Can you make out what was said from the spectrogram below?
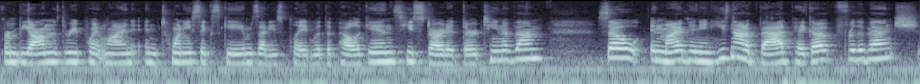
from beyond the three point line in 26 games that he's played with the Pelicans. He started 13 of them. So, in my opinion, he's not a bad pickup for the bench.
